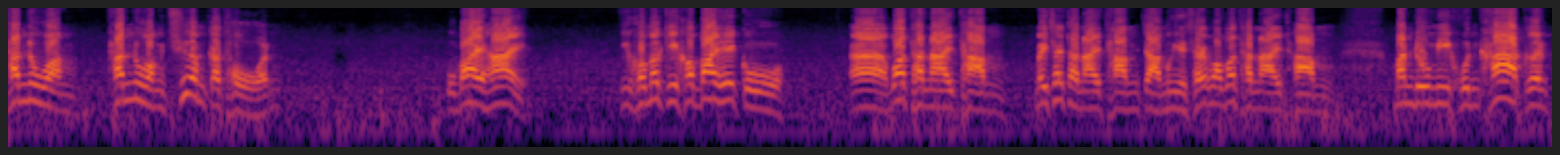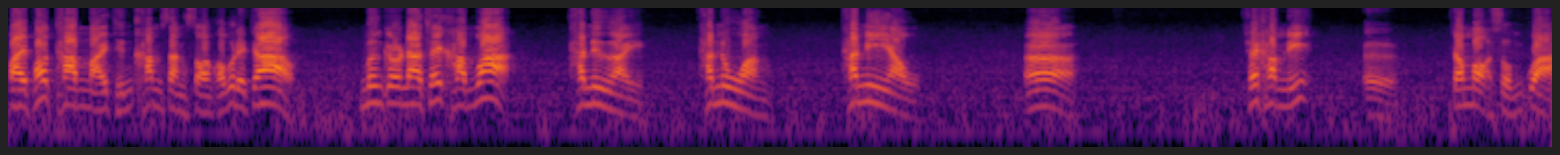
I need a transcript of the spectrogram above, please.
ทะนวงทะนวงเชื่อมกระโถนกูใบ้ให้อีกคนเมื่อกี้เขาใบ้ให้กูอว่าทนายทำไม่ใช่ทนายทำจ้ามึงอย่าใช้คำว่าทนายทำมันดูมีคุณค่าเกินไปเพราะทำหมายถึงคำสั่งสอนของพระพุทธเจ้า มึงกรุณาใช้คำว่าทะเหนื่อยทะหน่วงทะเหนียว เออ ใช้คำนี้ เออ จะเหมาะสมกว่า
